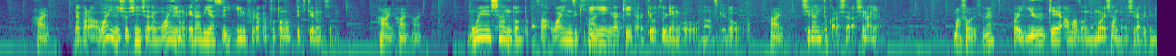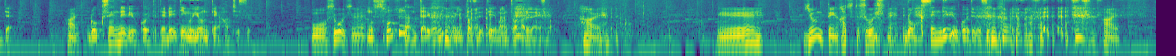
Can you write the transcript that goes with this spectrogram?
はいだからワイン初心者でもワインを選びやすいインフラが整ってきてるんですよね。はいはいはい。モエシャンドンとかさワイン好きが聞いたら共通言語なんですけど、はい。知らん人からしたら知らんやん。まあそうですね。これ UK アマゾンでモエシャンドン調べてみて。はい。6000レビュー超えててレーティング4.8っす。おおすごいですね。もうそんなん誰が見ても一発で定番ってわかるじゃないですか。はい。ええー、4.8ってすごいですね。6000レビュー超えてですよ。はい。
